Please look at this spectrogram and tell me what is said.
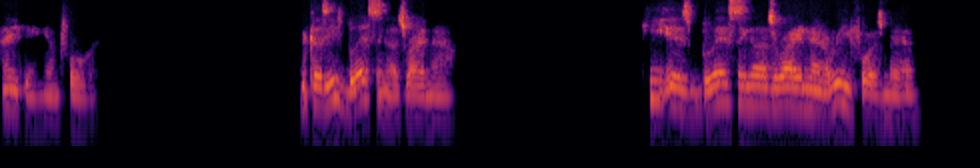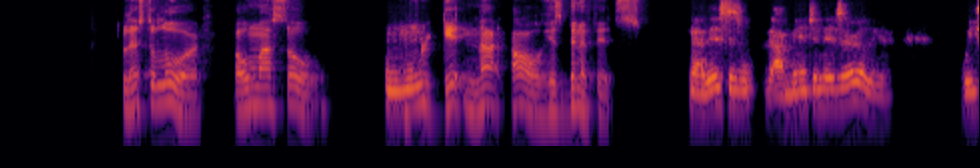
thanking him for it. because he's blessing us right now. He is blessing us right now. Read for us, man. Bless the Lord, O my soul, mm-hmm. and forget not all his benefits. Now, this is, I mentioned this earlier. We,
